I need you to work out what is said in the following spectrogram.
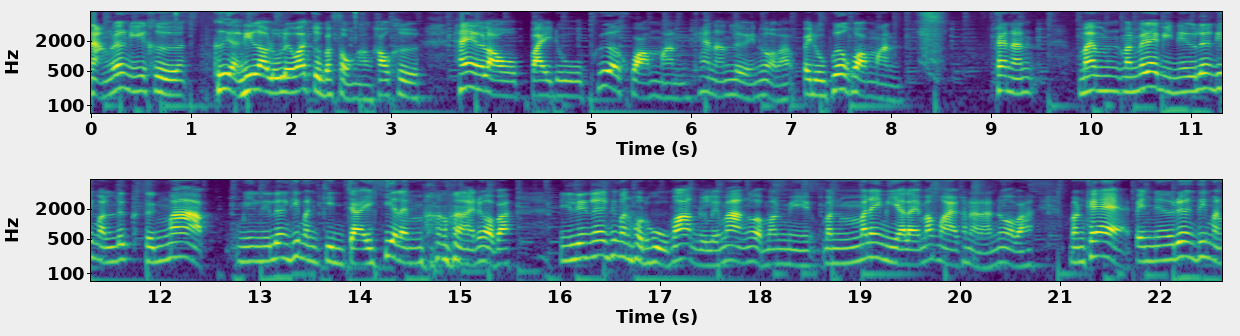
หนังเรื่องนี้คือคืออย่างที่เรารู้เลยว่าจุดประสงค์ของเขาคือ ให้เราไปดูเพื่อความมันแค่นั้นเลยนึกออกปะไปดูเพื่อความมัน แค่นั้นมันมันไม่ได้มีเนื้อเรื่องที่มันลึกซึ้งมาก มีเนื้อเรื่องที่มันกินใจที่อะไรมากมายนึกออกปะมีเรื่องเรื่องที่มันหดหู่มากหรือเลยมากนึกออกมันมีมันไม่ได้มีอะไรมากมายขนาดนั้นนึกออกปะมันแค่เป็นเนื้อเรื่องที่มัน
